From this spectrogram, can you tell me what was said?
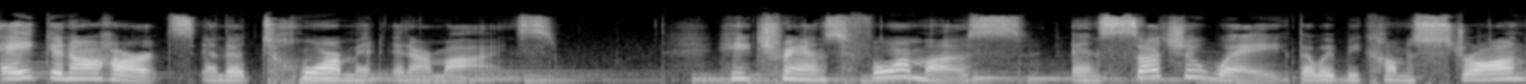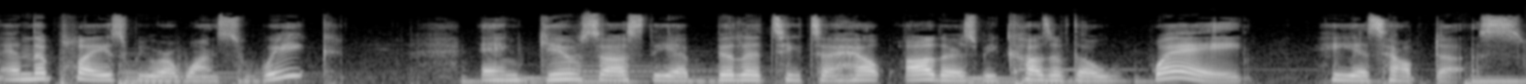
ache in our hearts and the torment in our minds. He transforms us in such a way that we become strong in the place we were once weak and gives us the ability to help others because of the way He has helped us.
